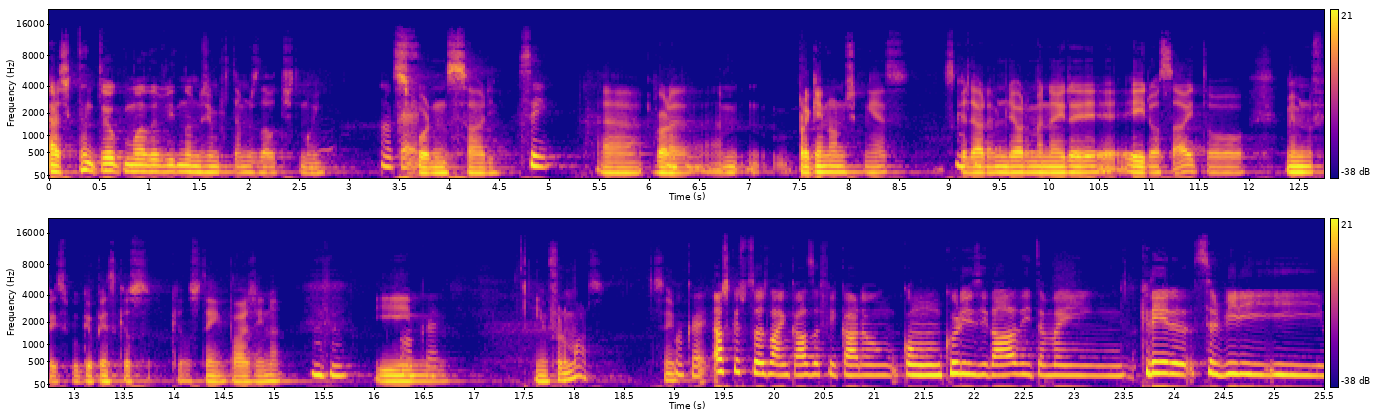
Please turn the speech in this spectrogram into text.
acho que tanto eu como o David não nos importamos de dar o testemunho, Ok. se for necessário. Sim. Ah, agora, ah, para quem não nos conhece, Se calhar a melhor maneira é, é ir ao site ou mesmo no Facebook. Eu penso que eles, que eles têm página e, Ok. e informar-se. Sim. Ok. Acho que as pessoas lá em casa ficaram com curiosidade e também querer servir e,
